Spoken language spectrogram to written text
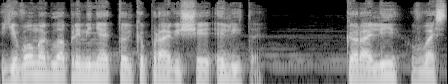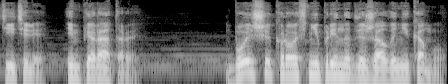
Его могла применять только правящая элита. Короли, властители, императоры. Больше кровь не принадлежала никому.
